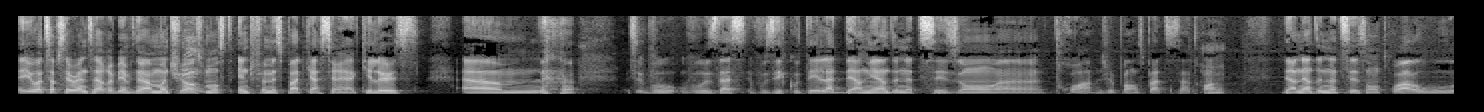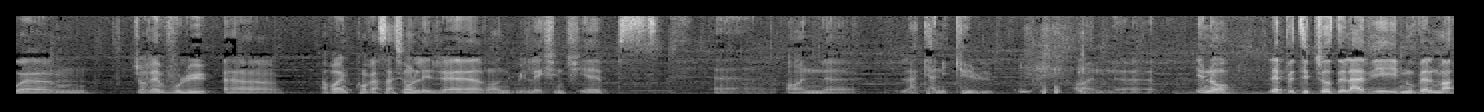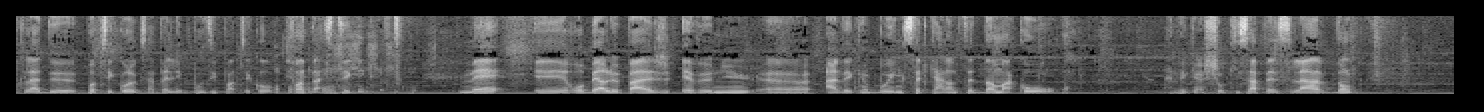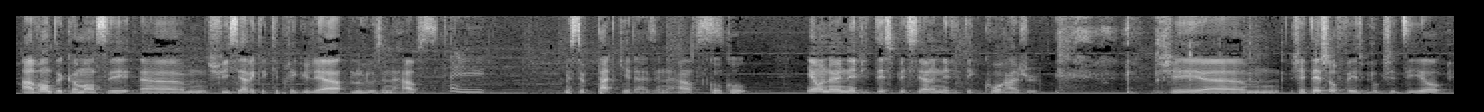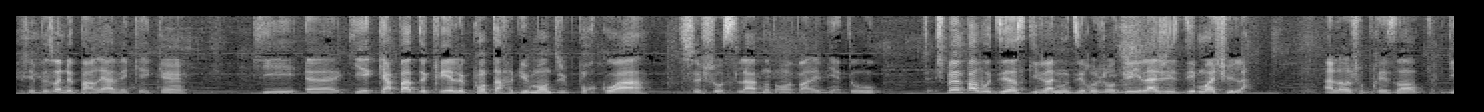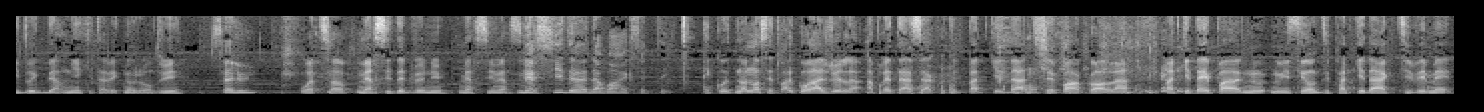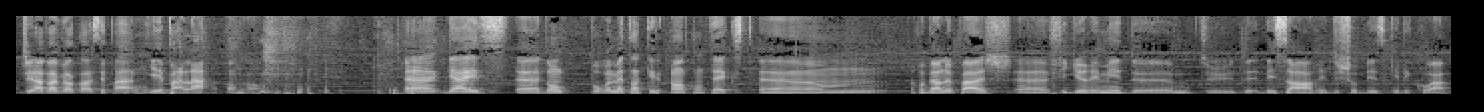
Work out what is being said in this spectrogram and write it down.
Hey yo, what's up, c'est Renzer. Bienvenue à Montreal's most infamous podcast, Serial Killers. Euh, vous, vous, vous écoutez la dernière de notre saison euh, 3, je pense, pas, c'est ça, 3? Dernière de notre saison 3 où euh, j'aurais voulu euh, avoir une conversation légère on relationships, euh, on euh, la canicule, on, euh, you know, les petites choses de la vie. Une nouvelle marque là de popsicle qui s'appelle les Boozy Popsicle. Fantastique. Mais et Robert Lepage est venu euh, avec un Boeing 747 dans ma cour, avec un show qui s'appelle Slave. Donc, avant de commencer, euh, je suis ici avec l'équipe régulière Lulu's in the house, Salut. Mr. Pat Keda is in the house. Coco. Et on a un invité spécial, un invité courageux. J'ai, euh, j'étais sur Facebook, j'ai dit, yo, j'ai besoin de parler avec quelqu'un qui, euh, qui est capable de créer le contre-argument du pourquoi ce show-là dont on va parler bientôt. Je- peux même pas vous dire ce qu'il va nous dire aujourd'hui. Il a juste dit, moi, je suis là. Alors, je vous présente Guidoïc Bernier qui est avec nous aujourd'hui. Salut. What's up? Merci d'être venu. Merci, merci. Merci de- d'avoir accepté. Écoute, non, non, c'est toi le courageux, là. Après, t'es assis à côté de Pat Keda. Tu sais pas encore, là. Pat Keda est pas, nous, nous ici, on dit Pat Keda activé, mais tu l'as pas vu encore, c'est pas, il est pas là, encore. Euh, guys, euh, donc, pour remettre en, en contexte, euh, Robert Lepage, euh, figure aimée de, du, de- des arts et du showbiz québécois,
